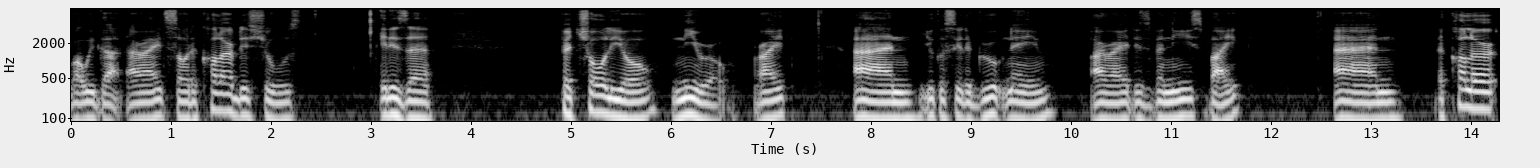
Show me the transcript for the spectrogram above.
what we got all right? So the color of these shoes it is a petrolio nero right? And you can see the group name all right? Is Vernice Bike. And the color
